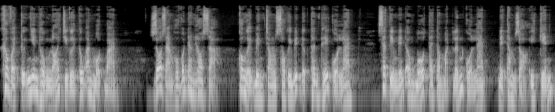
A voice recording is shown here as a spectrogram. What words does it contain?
Không phải tự nhiên Hùng nói chỉ gửi công an một bản. Rõ ràng Hùng vẫn đang lo sợ. Có người bên trong sau khi biết được thân thế của Lan, Sẽ tìm đến ông bố tay to mặt lớn của Lan để thăm dò ý kiến.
